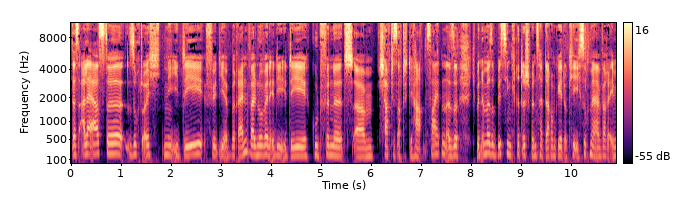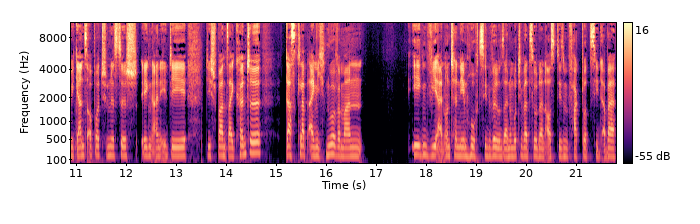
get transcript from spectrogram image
das allererste, sucht euch eine Idee, für die ihr brennt, weil nur wenn ihr die Idee gut findet, ähm, schafft ihr es auch durch die harten Zeiten. Also ich bin immer so ein bisschen kritisch, wenn es halt darum geht, okay, ich suche mir einfach irgendwie ganz opportunistisch irgendeine Idee, die spannend sein könnte. das klappt eigentlich nur, wenn man irgendwie ein Unternehmen hochziehen will und seine Motivation dann aus diesem Faktor zieht. Aber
